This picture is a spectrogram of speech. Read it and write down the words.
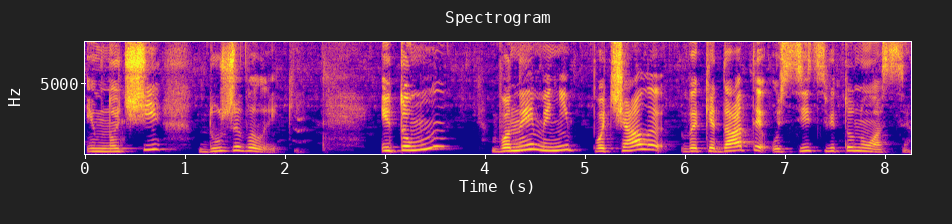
і вночі дуже великий. І тому вони мені почали викидати усі цвітоноси.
